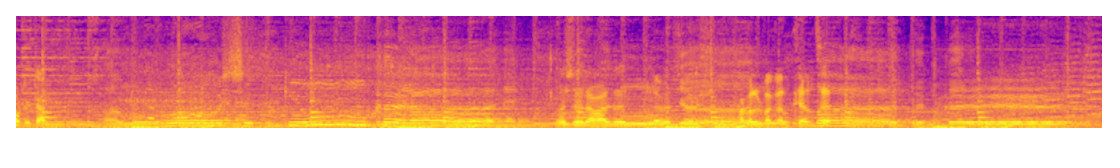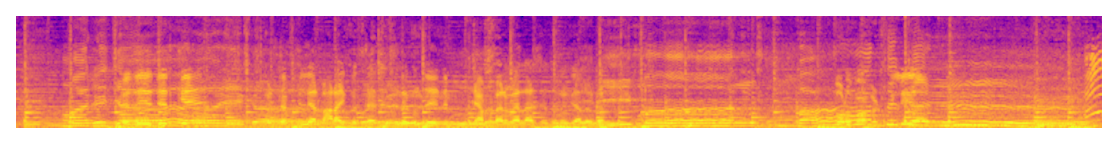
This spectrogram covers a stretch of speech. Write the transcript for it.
कर মোটিটা खामोश क्यों खड़ा है রঞ্জন আমাদের লেভেল পাগল পাগল খেলছে बात कर मर যদি এদেরকে একটা প্লেয়ার ভাড়াই করতে আসে সেটা কিন্তু ট্যাম্পার মেলা সেদিন গেল না ईमान বড় মাপের প্লেয়ার এই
